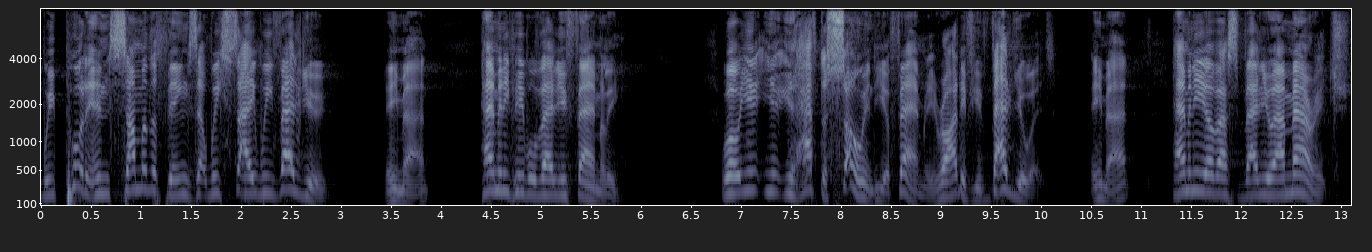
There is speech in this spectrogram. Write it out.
we put in some of the things that we say we value. Amen. How many people value family? Well, you, you, you have to sow into your family, right? If you value it. Amen. How many of us value our marriage?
